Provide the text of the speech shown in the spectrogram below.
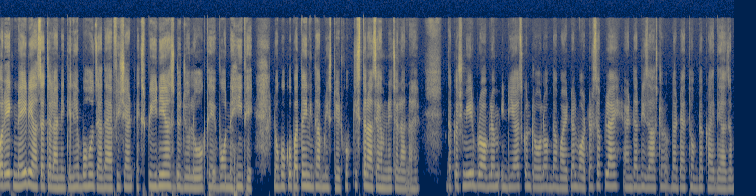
और एक नई रियासत चलाने के लिए बहुत ज़्यादा एफिशिएंट एक्सपीरियंस्ड जो लोग थे, वो नहीं थे। लोगों को पता ही नहीं था अपनी स्टेट को किस तरह से हमने चलाना है। The Kashmir problem India's control of the vital water supply and the disaster of the death of the Quaid Azam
